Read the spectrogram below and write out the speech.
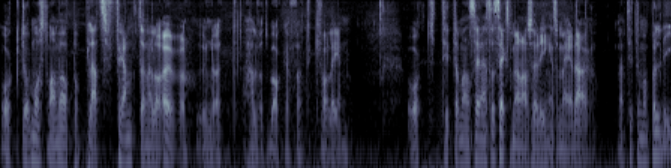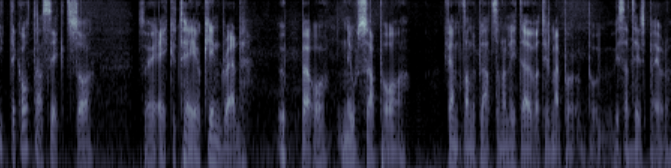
Och då måste man vara på plats 15 eller över under ett halvår tillbaka för att kvala in. Och tittar man senaste sex månaderna så är det ingen som är där. Men tittar man på lite kortare sikt så, så är EQT och Kindred uppe och nosar på 15 platsen och lite över till och med på, på vissa tidsperioder.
